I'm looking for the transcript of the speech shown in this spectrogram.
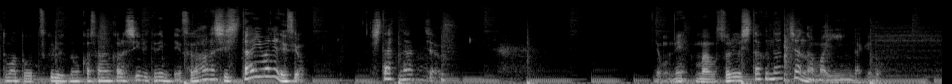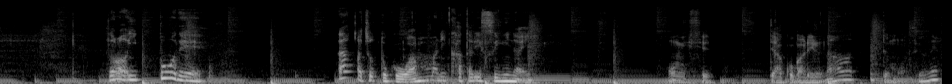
トマトを作る農家さんから仕入れてねみたいなそういう話したいわけですよしたくなっちゃうでもねまあそれをしたくなっちゃうのはまあいいんだけどその一方でなんかちょっとこうあんまり語りすぎないお店って憧れるなって思うんですよね。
